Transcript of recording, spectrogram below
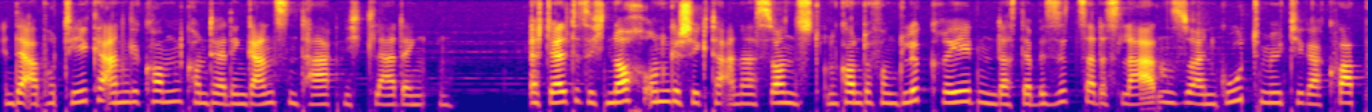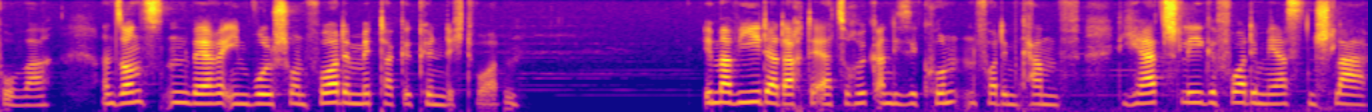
In der Apotheke angekommen, konnte er den ganzen Tag nicht klar denken. Er stellte sich noch ungeschickter an als sonst und konnte von Glück reden, dass der Besitzer des Ladens so ein gutmütiger Quapo war, ansonsten wäre ihm wohl schon vor dem Mittag gekündigt worden. Immer wieder dachte er zurück an die Sekunden vor dem Kampf, die Herzschläge vor dem ersten Schlag,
